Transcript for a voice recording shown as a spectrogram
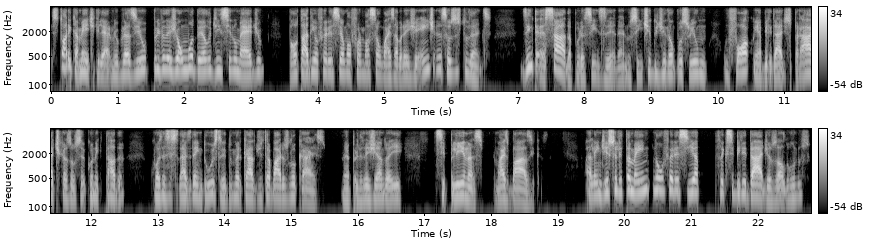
historicamente, Guilherme, o Brasil privilegiou um modelo de ensino médio pautado em oferecer uma formação mais abrangente a seus estudantes, desinteressada, por assim dizer, né? no sentido de não possuir um, um foco em habilidades práticas ou ser conectada com as necessidades da indústria e do mercado de trabalhos locais, né, privilegiando aí disciplinas mais básicas. Além disso, ele também não oferecia flexibilidade aos alunos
